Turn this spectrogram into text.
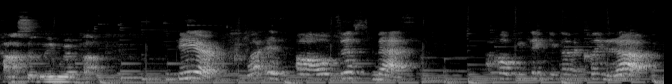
possibly whip up. Dear, what is all this mess? I hope you think you're going to clean it up.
